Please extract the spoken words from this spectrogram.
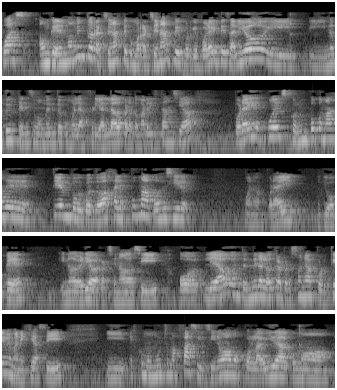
puedas, aunque en el momento reaccionaste como reaccionaste porque por ahí te salió y, no tuviste en ese momento como la frialdad para tomar distancia, por ahí después con un poco más de tiempo y cuando baja la espuma puedes decir, bueno, por ahí me equivoqué, y no debería haber reaccionado así, o le hago entender a la otra persona por qué me manejé así, y es como mucho más fácil, si no vamos por la vida como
